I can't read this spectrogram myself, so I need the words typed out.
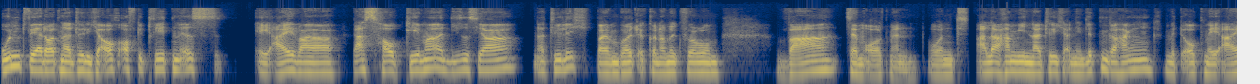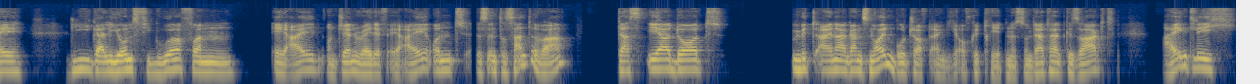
Und wer dort natürlich auch aufgetreten ist, AI war das Hauptthema dieses Jahr natürlich beim World Economic Forum war Sam Altman. Und alle haben ihn natürlich an den Lippen gehangen mit OpenAI, die Galionsfigur von AI und Generative AI. Und das Interessante war, dass er dort mit einer ganz neuen Botschaft eigentlich aufgetreten ist. Und er hat halt gesagt, eigentlich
